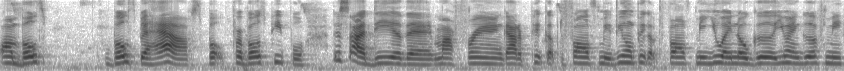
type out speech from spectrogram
on both both behalves, both for both people. This idea that my friend got to pick up the phone for me. If you don't pick up the phone for me, you ain't no good. You ain't good for me.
